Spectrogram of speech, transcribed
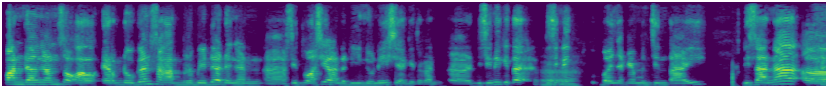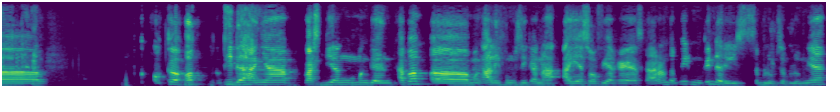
pandangan soal Erdogan sangat berbeda dengan eh, situasi yang ada di Indonesia gitu kan. Eh, di sini kita di sini banyak yang mencintai. Di sana eh, ke, tidak hanya pas dia mengganti apa eh, mengalihfungsikan Hagia Sophia kayak sekarang, tapi mungkin dari sebelum-sebelumnya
